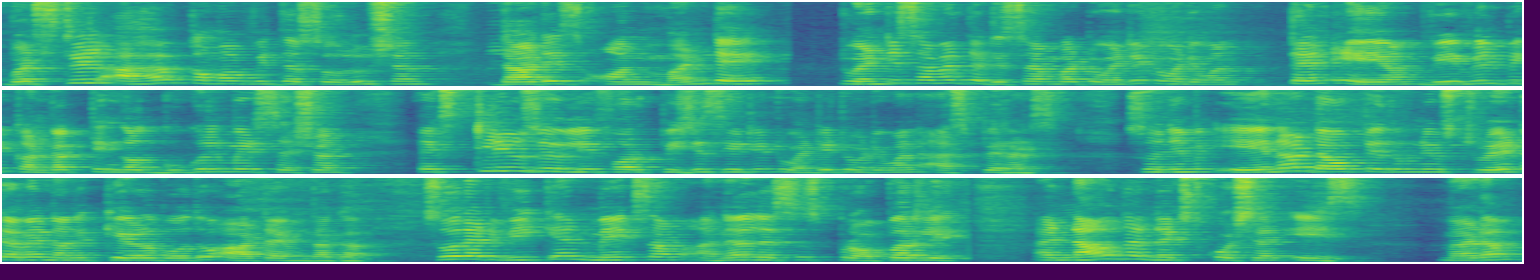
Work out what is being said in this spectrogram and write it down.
but still I have come up with the solution that is on Monday, 27th December 2021, 10 a.m. We will be conducting a Google Meet session exclusively for PGCET 2021 aspirants. So ನಿಮಗೆ ಏನೋ ಡೌಟ್ ಇದ್ರೂ ನೀವು ಸ್ಟ್ರೇಟ್ ಅವೇ ನನಗೆ ಕೇಳ್ಬೋದು ಆ daga, so that we can make some analysis properly. And now the next question is. Madam,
